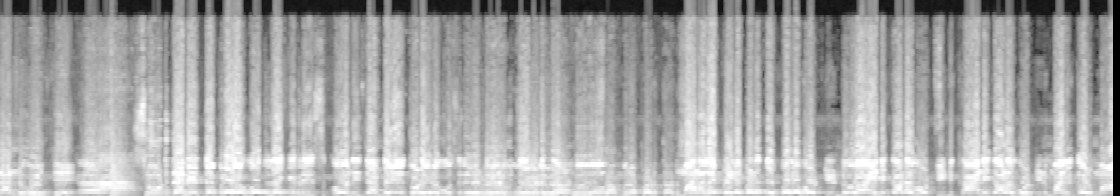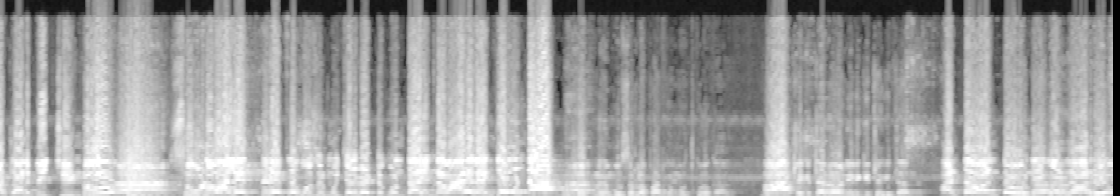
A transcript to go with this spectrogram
నన్ను ఆ. సూట్ దాన్ని ఎంత ప్రేమ కొద్ది దగ్గర తీసుకొని జెండ మీద తొడగిన కూర్చుని సంబరపడతాడు మనల్ని పెడపెడ దెబ్బలు కొట్టిండు ఆయన కాడ కొట్టిండు కాని కాడ కొట్టిండు మనతో మాట్లాడిపించిండు. చూడు వాళ్ళు ఇద్దరు ఎట్లా కూర్చుని ముచ్చలు పెట్టుకుంటా ఇన్న వాళ్ళ లంచం ఉండా ముందటి ముసరుల పండుగ ముత్తుకో కాదు నువ్వు ఆ? గిట్ల గిట్టానో నేను అన్న. అంటావు అంటావు. నీకు ఆ రేవు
